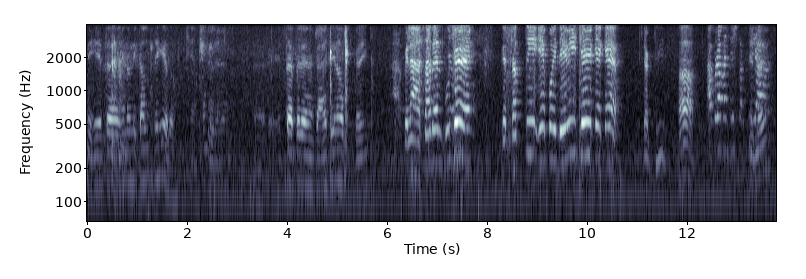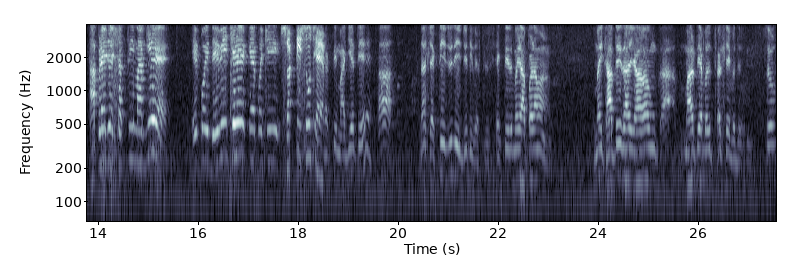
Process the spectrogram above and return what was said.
નહીં, એ તો એનો નિકાલ થઈ ગયો હતો. પેલા આશાબેન પૂછે કે શક્તિ એ કોઈ દેવી છે કે કેમ? શક્તિ? હા. આપણે જે શક્તિ માગીએ એ કોઈ દેવી છે કે પછી શક્તિ શું છે? શક્તિ માગીએ તે? હા. ના શક્તિ જુદી જુદી વસ્તુ શક્તિ આપણામાં. મય ખાતરી થાય કે હું મારે ત્યાં બધું થશે બધું. શું?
